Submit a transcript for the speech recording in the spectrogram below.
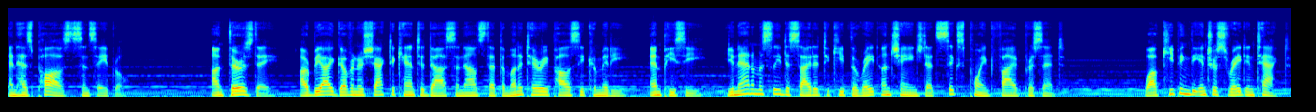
and has paused since April. On Thursday, RBI Governor Shaktikanta Das announced that the Monetary Policy Committee, MPC, unanimously decided to keep the rate unchanged at 6.5%. While keeping the interest rate intact,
